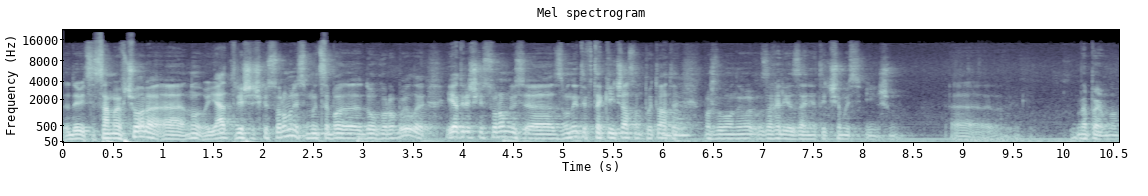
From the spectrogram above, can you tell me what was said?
Дивіться, саме вчора, е, ну я трішечки соромлюсь, ми це довго робили. І я трішки соромлюсь е, дзвонити в такий час, питати, можливо, вони взагалі зайняті чимось іншим. Напевно.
